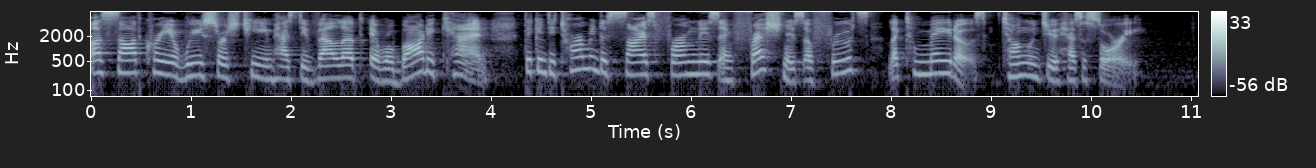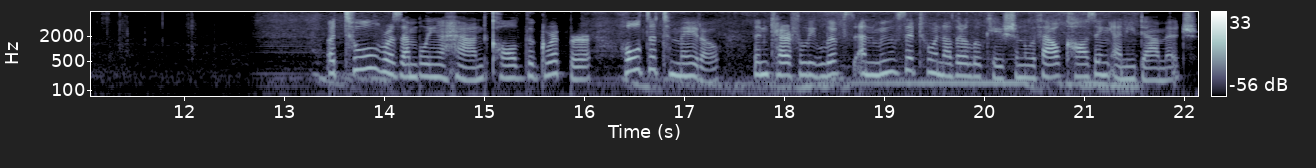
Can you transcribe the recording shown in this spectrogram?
A South Korean research team has developed a robotic can that can determine the size, firmness, and freshness of fruits like tomatoes. Jeong Eun-joo has a story. A tool resembling a hand called the gripper holds a tomato, then carefully lifts and moves it to another location without causing any damage.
